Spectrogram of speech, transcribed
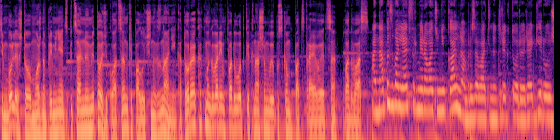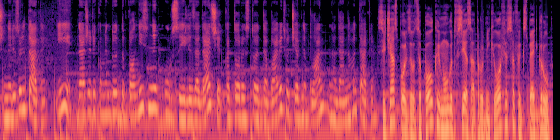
Тем более, что можно применять специальную методику оценки полученных знаний, которая, как мы говорим в подводке к нашим выпускам, подстраивается под вас. Она позволяет формировать уникальную образовательную траекторию, реагирующую на результаты, и даже рекомендует дополнительные курсы или задачи, которые стоит добавить в учебный план на данном этапе. Сейчас пользоваться полкой могут все сотрудники офисов X5 Group,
